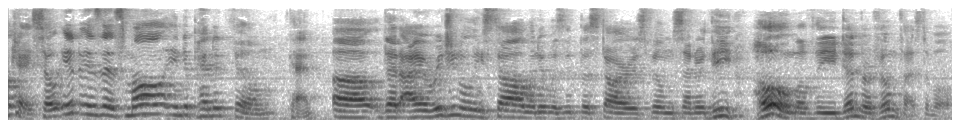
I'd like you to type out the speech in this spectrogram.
okay, so it is a small independent film Okay. uh, that I originally saw when it was at the Starz Film Center, the home of the Denver Film Festival.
